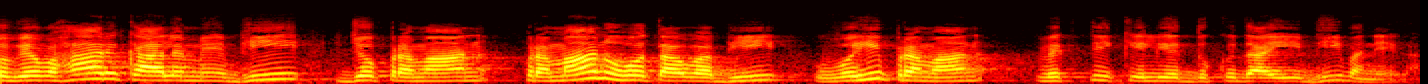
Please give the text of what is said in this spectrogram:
तो व्यवहार काल में भी जो प्रमाण प्रमाण होता हुआ भी, वही प्रमाण व्यक्ति के लिए दुखदाई भी बनेगा।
